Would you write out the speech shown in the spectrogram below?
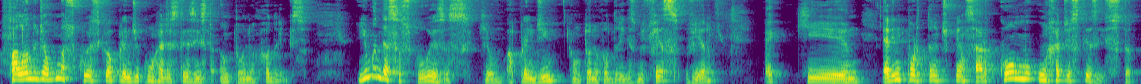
falando de algumas coisas que eu aprendi com o radiestesista Antônio Rodrigues. E uma dessas coisas que eu aprendi, que o Antônio Rodrigues me fez ver, é que era importante pensar como um radiestesista.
